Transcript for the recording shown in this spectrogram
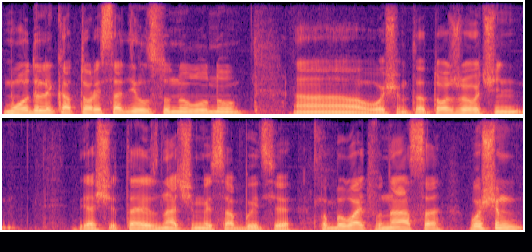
модуля, который садился на Луну, в общем-то, тоже очень я считаю, значимые события, побывать в НАСА. В общем,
